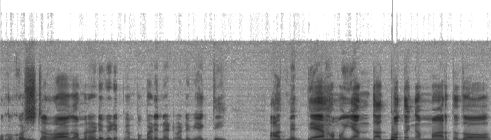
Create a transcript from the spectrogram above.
ఒక కుష్ఠ రోగము నుండి విడిపింపబడినటువంటి వ్యక్తి ఆమె దేహము ఎంత అద్భుతంగా మారుతుందో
